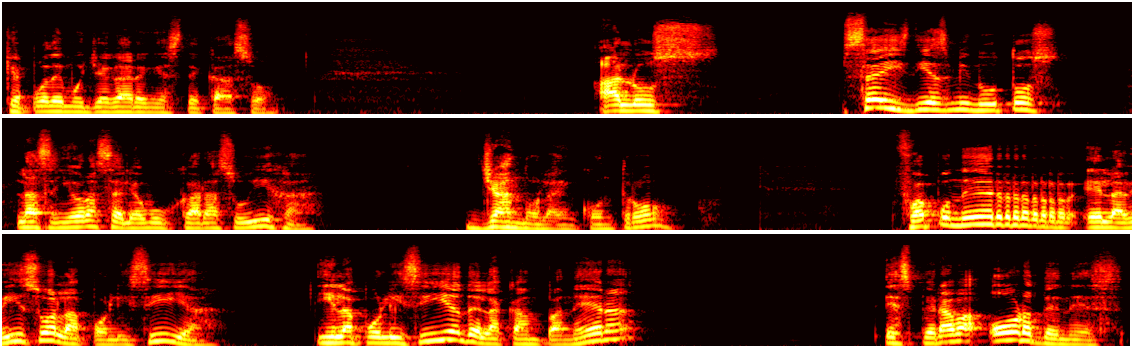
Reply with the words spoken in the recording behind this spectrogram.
que podemos llegar en este caso. A los 6, 10 minutos, la señora salió a buscar a su hija. Ya no la encontró. Fue a poner el aviso a la policía y la policía de la campanera esperaba órdenes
